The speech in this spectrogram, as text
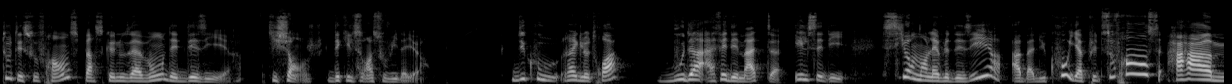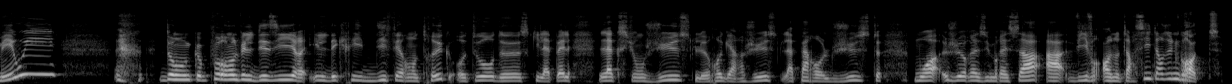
Tout est souffrance parce que nous avons des désirs, qui changent, dès qu'ils sont assouvis d'ailleurs. Du coup, règle 3. Bouddha a fait des maths, il s'est dit, si on enlève le désir, ah bah du coup, il n'y a plus de souffrance. Haha, mais oui Donc, pour enlever le désir, il décrit différents trucs autour de ce qu'il appelle l'action juste, le regard juste, la parole juste. Moi, je résumerai ça à vivre en autarcie dans une grotte.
